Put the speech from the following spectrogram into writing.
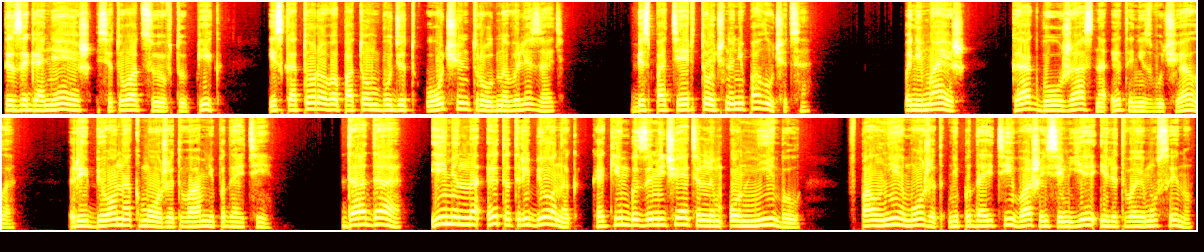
ты загоняешь ситуацию в тупик, из которого потом будет очень трудно вылезать. Без потерь точно не получится. Понимаешь, как бы ужасно это ни звучало, ребенок может вам не подойти. Да-да, именно этот ребенок, каким бы замечательным он ни был, вполне может не подойти вашей семье или твоему сыну.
